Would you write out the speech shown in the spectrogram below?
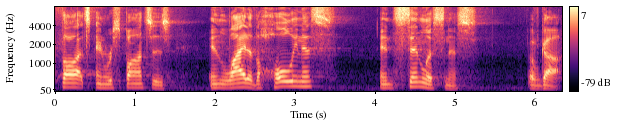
thoughts, and responses in light of the holiness and sinlessness of God.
